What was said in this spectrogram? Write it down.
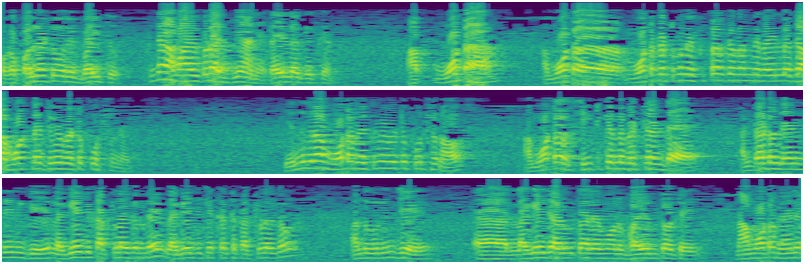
ఒక పల్లెటూరి బైతు. అంటే అమాయకుడు అజ్ఞాని రైల్లోకి ఎక్కాడు ఆ మూట ఆ మూట మూట కట్టుకుని ఎక్కుతారు కదండి రైల్లోకి ఆ మూటను నెత్తిమీ పెట్టు కూర్చున్నాడు. ఎందుకురా మోటార్ నెత్తిమీ పెట్టి కూర్చున్నావు? ఆ మూట సీట్ కింద పెట్టంటే అంటాడు నేను దీనికి లగేజ్ కట్టలేదండి లగేజ్ టికెట్ కట్టలేదు. అందు గురించి లగేజ్ అడుగుతారేమో అని భయంతో నా మూట నేనే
